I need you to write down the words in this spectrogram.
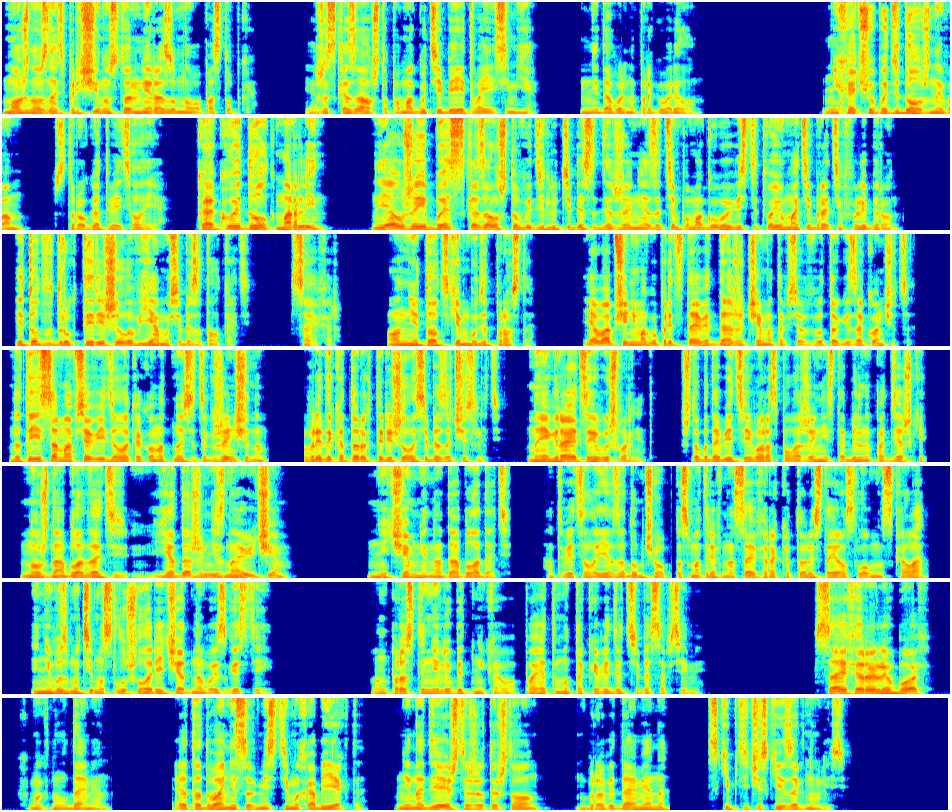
Можно узнать причину столь неразумного поступка? Я же сказал, что помогу тебе и твоей семье, — недовольно проговорил он. «Не хочу быть должной вам», — строго ответила я. «Какой долг, Марлин? Я уже и Бесс сказал, что выделю тебе содержание, а затем помогу вывести твою мать и братьев в Либерон. И тут вдруг ты решила в яму себя затолкать. Сайфер. Он не тот, с кем будет просто. Я вообще не могу представить даже, чем это все в итоге закончится. Да ты и сама все видела, как он относится к женщинам, в ряды которых ты решила себя зачислить. Наиграется и вышвырнет. Чтобы добиться его расположения и стабильной поддержки, нужно обладать, я даже не знаю чем. Ничем не надо обладать. — ответила я задумчиво, посмотрев на Сайфера, который стоял словно скала и невозмутимо слушал речи одного из гостей. Он просто не любит никого, поэтому так и ведет себя со всеми. «Сайфер и любовь», — хмыкнул Дамиан. «Это два несовместимых объекта. Не надеешься же ты, что он...» Брови Дамиана скептически изогнулись.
